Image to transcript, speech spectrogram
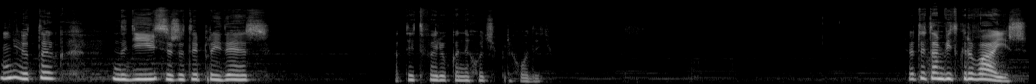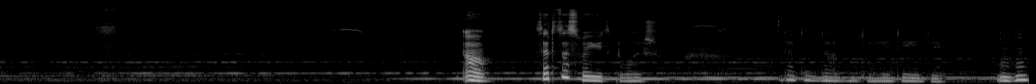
Я так надіюся, що ти прийдеш. А ти, тварюка, не хоче приходити. Що ти там відкриваєш? А, серце своє відкриваєш. Да-да-да, да, іди, іди. Угу.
